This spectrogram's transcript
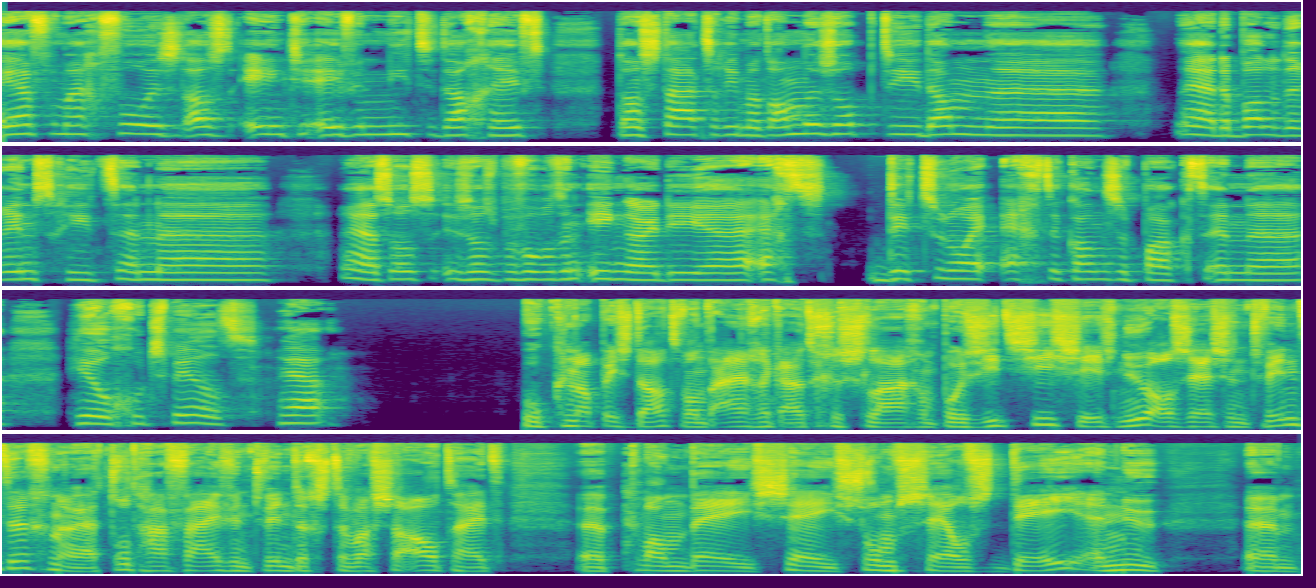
ja, voor mijn gevoel is het als het eentje even niet de dag heeft, dan staat er iemand anders op die dan nou ja, de ballen erin schiet. En nou ja, zoals, zoals bijvoorbeeld een Inger die echt dit toernooi echte kansen pakt en heel goed speelt. Ja. Hoe knap is dat? Want eigenlijk uit geslagen posities. Ze is nu al 26. Nou ja, tot haar 25ste was ze altijd plan B, C, soms zelfs D. En nu um,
